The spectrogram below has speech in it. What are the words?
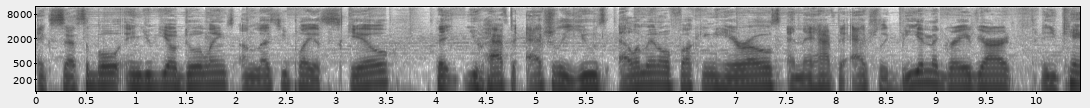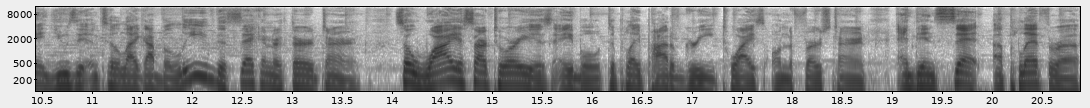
accessible in Yu-Gi-Oh! Duel Links unless you play a skill that you have to actually use elemental fucking heroes and they have to actually be in the graveyard and you can't use it until like I believe the second or third turn. So why is Sartorius able to play Pot of Greed twice on the first turn and then set a plethora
